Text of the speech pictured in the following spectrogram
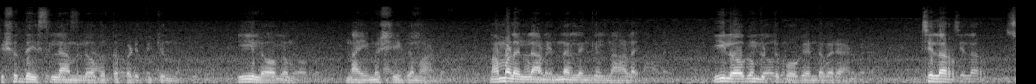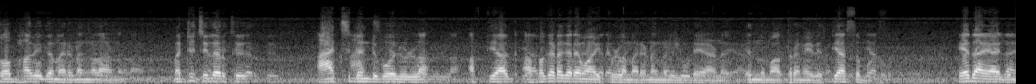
വിശുദ്ധ ഇസ്ലാം ലോകത്തെ പഠിപ്പിക്കുന്നു. ഈ ലോകം നൈമഷികമാണ്. നമ്മളെല്ലാം ഇന്നല്ലെങ്കിൽ നാളെ ഈ ലോകം വിട്ടു പോകേണ്ടവരാണ്. ചിലർ സ്വാഭാവിക മരണങ്ങളാണ്. മറ്റു ചിലർക്ക് ആക്സിഡന്റ് പോലുള്ള അത്യാ അപകടകരമായിട്ടുള്ള മരണങ്ങളിലൂടെയാണ് എന്ന് മാത്രമേ വ്യത്യാസമുള്ളൂ. ഏതായാലും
